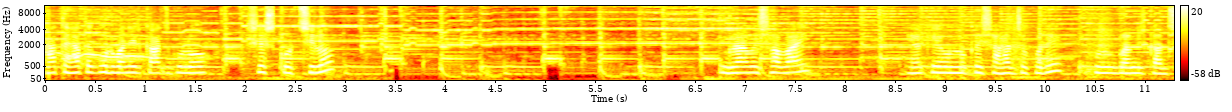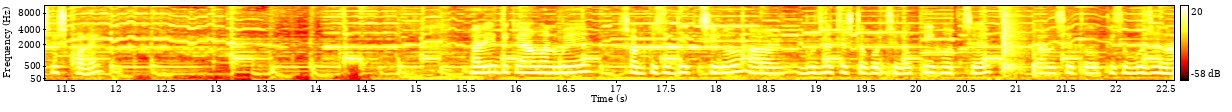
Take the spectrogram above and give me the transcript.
হাতে হাতে কুরবানির কাজগুলো শেষ করছিল। গ্রামের সবাই একে অন্যকে সাহায্য করে কুরবানির কাজ শেষ করে। আর এইদিকে আমার মেয়ে সব কিছু দেখছিল আর বোঝার চেষ্টা করছিল কি হচ্ছে, কারণ সে তো কিছু বোঝে না।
